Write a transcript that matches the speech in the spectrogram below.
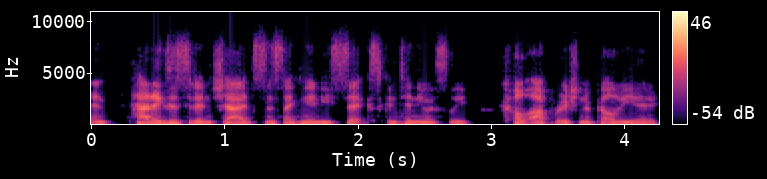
and had existed in Chad since 1986 continuously, called Operation Epervier.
